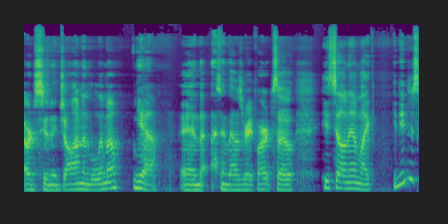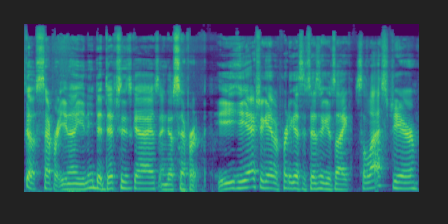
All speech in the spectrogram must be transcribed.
or excuse me John in the limo, Yeah, and I think that was a great part. So he's telling him like. You need to just go separate, you know. You need to ditch these guys and go separate. He he actually gave a pretty good statistic. He's like, so last year,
